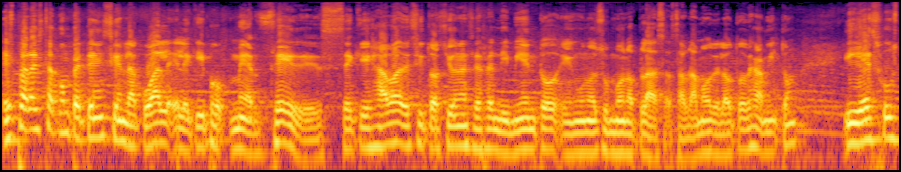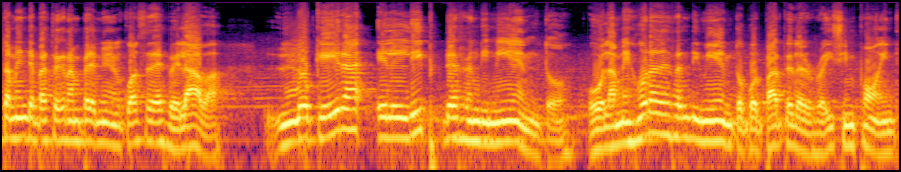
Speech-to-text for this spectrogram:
Es para esta competencia en la cual el equipo Mercedes se quejaba de situaciones de rendimiento en uno de sus monoplazas. Hablamos del auto de Hamilton. Y es justamente para este gran premio en el cual se desvelaba lo que era el leap de rendimiento o la mejora de rendimiento por parte del Racing Point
